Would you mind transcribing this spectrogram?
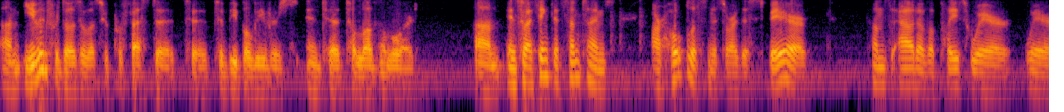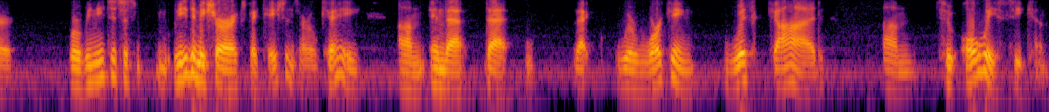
um, even for those of us who profess to, to, to be believers and to, to love the Lord. Um, and so I think that sometimes our hopelessness or our despair comes out of a place where, where, where we need to just, we need to make sure our expectations are okay um, and that, that, that we're working with God um, to always seek Him,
